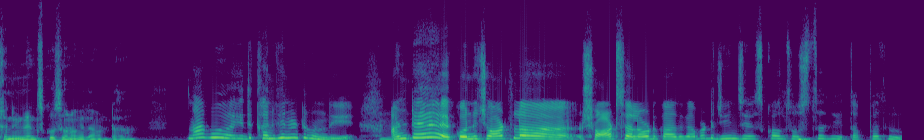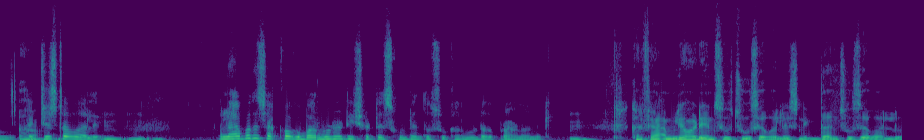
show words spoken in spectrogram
కన్వీనియన్స్ కోసం ఇలా ఉంటావా? నాకు ఇది కన్వీనియంట్గా ఉంది. అంటే కొన్ని చోట్ల షార్ట్స్ అలౌడ్ కాదు కాబట్టి జీన్స్ వేసుకోవాల్సి వస్తుంది తప్పదు. అడ్జస్ట్ అవ్వాలి. ఉమ్, ఉమ్, లేకపోతే చక్కగా ఒక బర్మడా టీ షర్ట్ వేసుకుంటే ఎంత సుఖంగా ఉంటుంది ప్రాణానికి. కానీ ఫ్యామిలీ ఆడియన్స్ చూసేవాళ్ళు స్నిగ్ధాన్ని చూసేవాళ్ళు.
